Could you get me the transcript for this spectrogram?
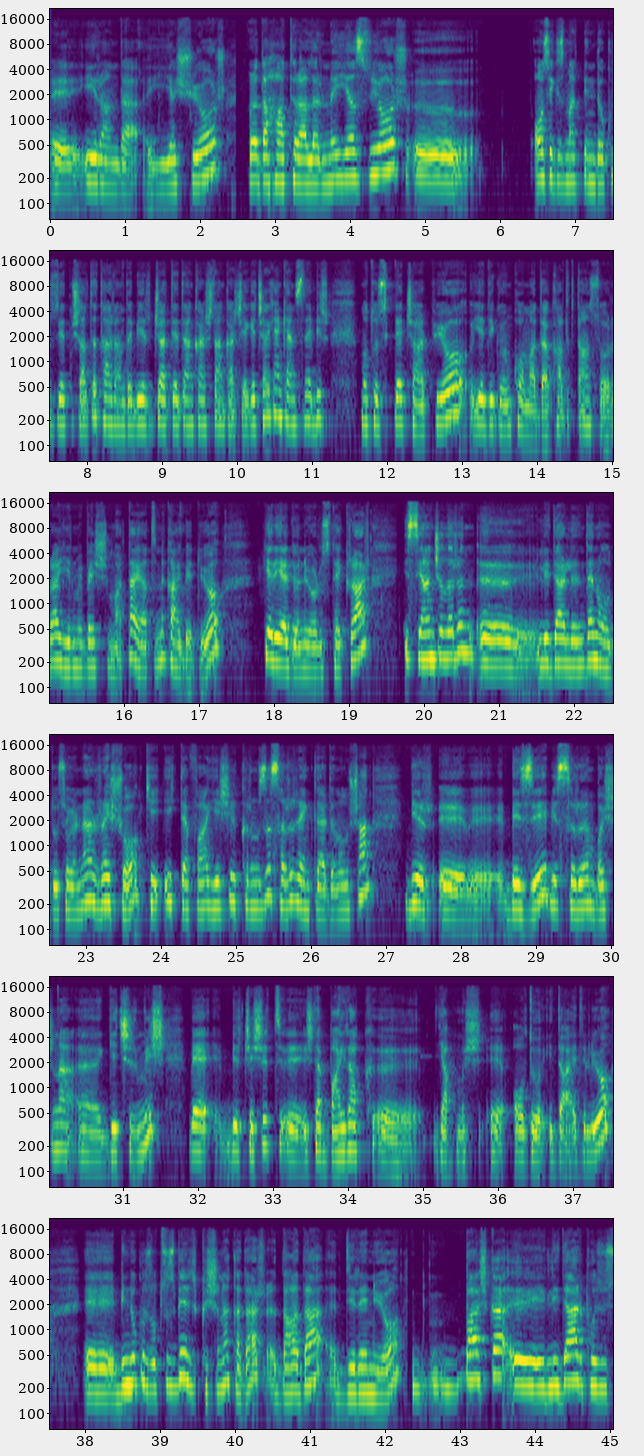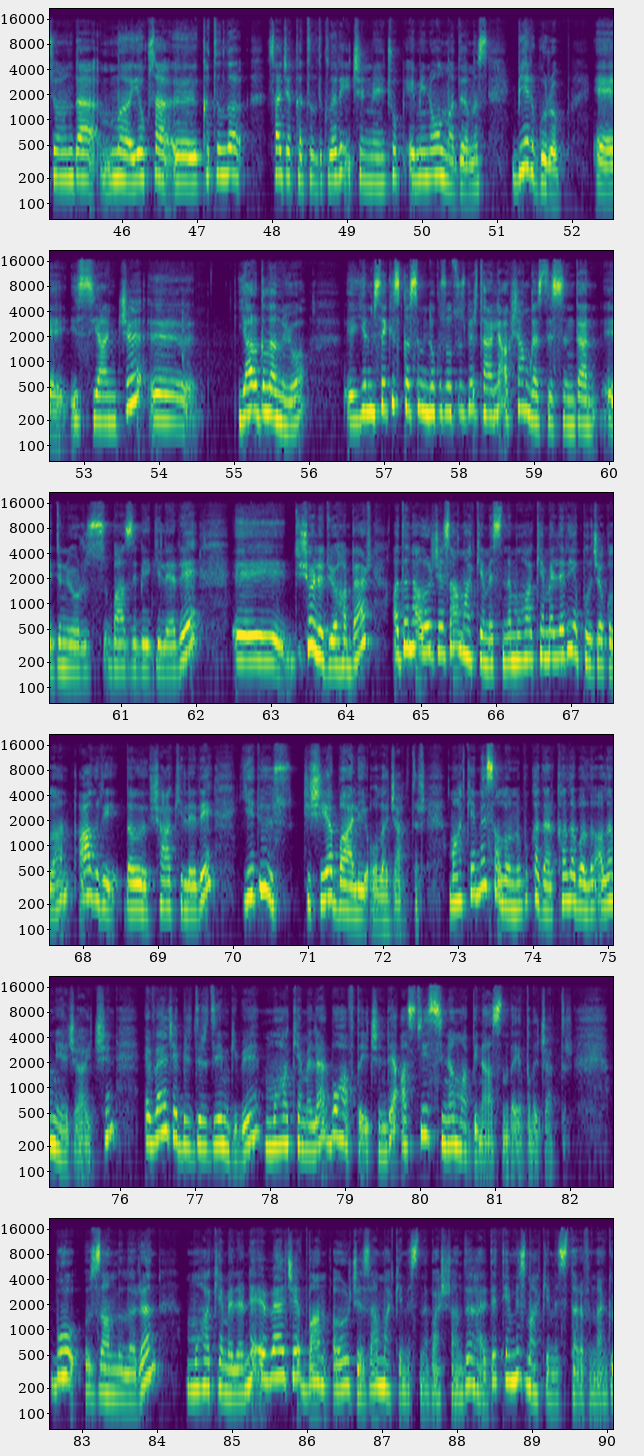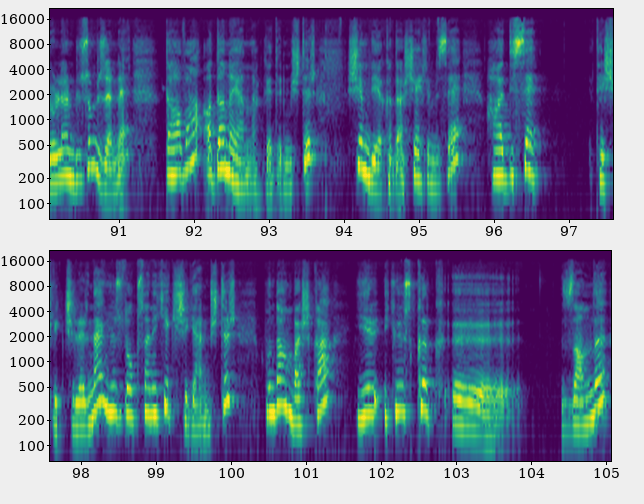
İran'da yaşıyor. Orada hatıralarını yazıyor 18 Mart 1976'da Tahran'da bir caddeden karşıdan karşıya geçerken kendisine bir motosiklet çarpıyor. 7 gün komada kaldıktan sonra 25 Mart'ta hayatını kaybediyor. Geriye dönüyoruz tekrar. İsyancıların e, liderlerinden olduğu söylenen Reşo ki ilk defa yeşil, kırmızı, sarı renklerden oluşan bir e, bezi bir sırığın başına e, geçirmiş ve bir çeşit e, işte bayrak e, yapmış e, olduğu iddia ediliyor. 1931 kışına kadar dağda direniyor. Başka lider pozisyonunda mı yoksa katılı sadece katıldıkları için mi çok emin olmadığımız bir grup isyancı yargılanıyor 28 e, Kasım 1931 tarihli Akşam Gazetesi'nden ediniyoruz bazı bilgileri. Ee, şöyle diyor haber, Adana Ağır Ceza Mahkemesi'nde muhakemeleri yapılacak olan Agri Dağı şakileri 700 kişiye bali olacaktır. Mahkeme salonu bu kadar kalabalığı alamayacağı için evvelce bildirdiğim gibi muhakemeler bu hafta içinde asli sinema binasında yapılacaktır. Bu zanlıların muhakemelerine evvelce Van Ağır Ceza Mahkemesi'ne başlandığı halde Temiz Mahkemesi tarafından görülen lüzum üzerine dava Adana'ya nakledilmiştir. Şimdiye kadar şehrimize hadise teşvikçilerinden 192 kişi gelmiştir. Bundan başka 240 e, zanlı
